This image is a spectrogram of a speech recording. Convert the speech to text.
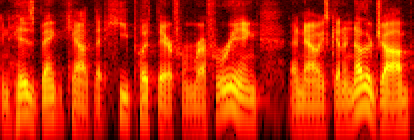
in his bank account that he put there from refereeing, and now he's got another job,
